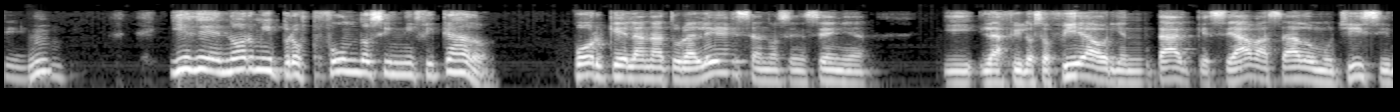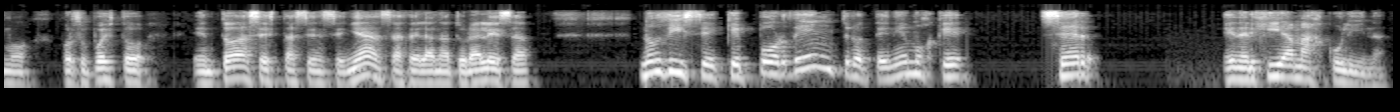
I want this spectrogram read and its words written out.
¿Mm? Y es de enorme y profundo significado, porque la naturaleza nos enseña y la filosofía oriental, que se ha basado muchísimo, por supuesto, en todas estas enseñanzas de la naturaleza, nos dice que por dentro tenemos que ser energía masculina.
